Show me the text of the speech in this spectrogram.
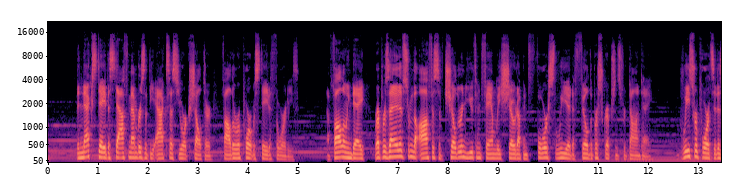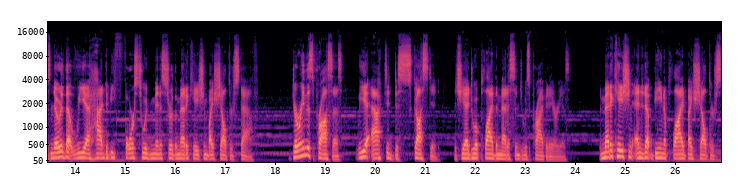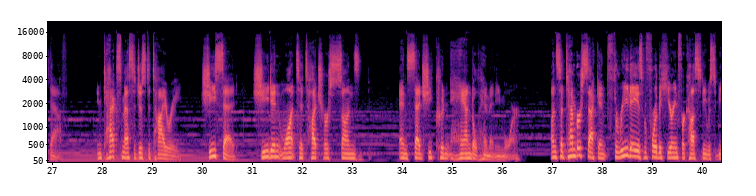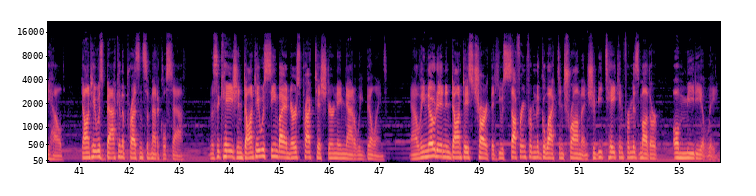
The next day, the staff members at the Access York shelter filed a report with state authorities. The following day, representatives from the Office of Children, Youth, and Families showed up and forced Leah to fill the prescriptions for Dante. In police reports, it is noted that Leah had to be forced to administer the medication by shelter staff. During this process, Leah acted disgusted that she had to apply the medicine to his private areas. The medication ended up being applied by shelter staff. In text messages to Tyree, she said she didn't want to touch her son's and said she couldn't handle him anymore. On September 2nd, three days before the hearing for custody was to be held, Dante was back in the presence of medical staff. On this occasion, Dante was seen by a nurse practitioner named Natalie Billings. Natalie noted in Dante's chart that he was suffering from neglect and trauma and should be taken from his mother immediately.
